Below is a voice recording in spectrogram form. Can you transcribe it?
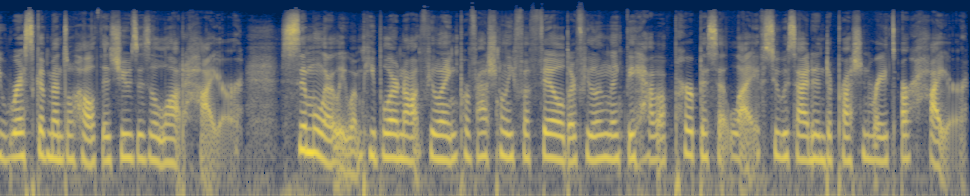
the risk of mental health issues is a lot higher. Similarly, when people are not feeling professionally fulfilled or feeling like they have a purpose at life, suicide and depression rates are higher.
